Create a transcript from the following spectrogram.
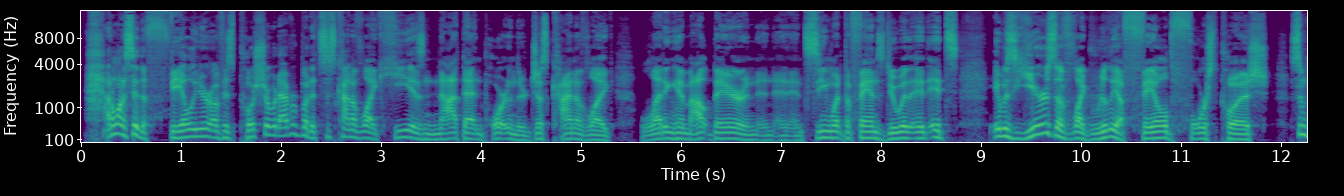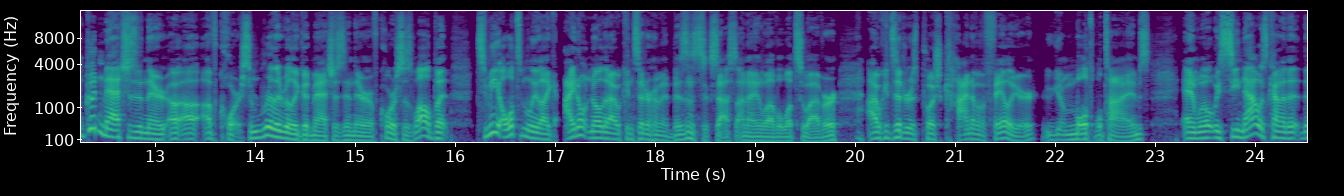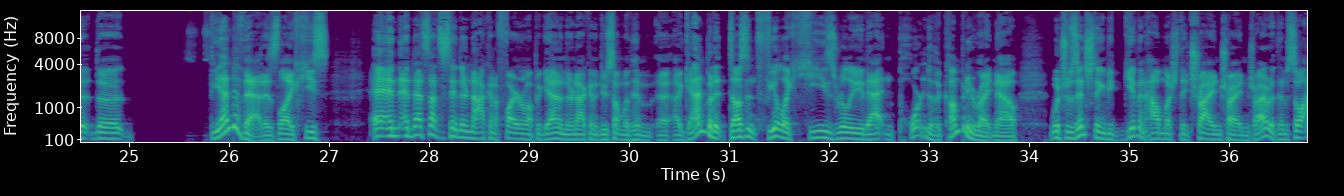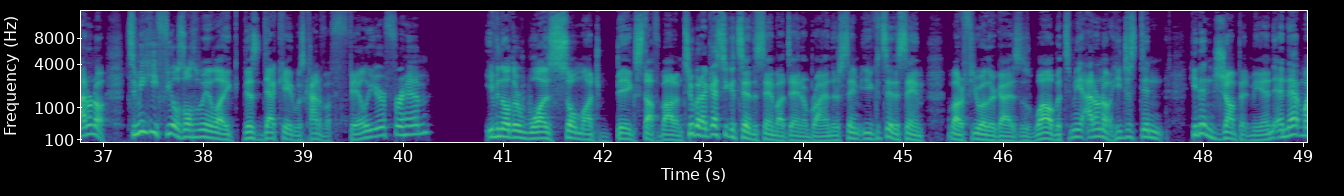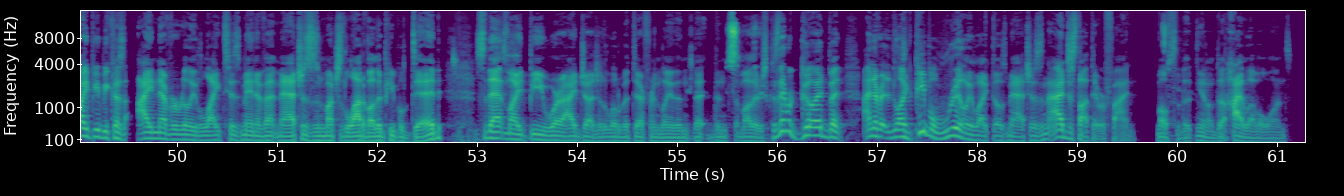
I don't want to say the failure of his push or whatever, but it's just kind of like he is not that important. They're just kind of like letting him out there and, and, and seeing what the fans do with it. It's it was years of like really a failed forced push. Some good matches in there, uh, uh, of course. Some really really good matches in there, of course, as well. But to me, ultimately, like I don't know that I would consider him a business success on any level whatsoever. I would consider his push kind of a failure, you know, multiple times. And what we see now is kind of the the, the the end of that is like he's and and that's not to say they're not going to fire him up again and they're not going to do something with him uh, again but it doesn't feel like he's really that important to the company right now which was interesting given how much they tried and tried and tried with him. So i don't know. To me he feels ultimately like this decade was kind of a failure for him even though there was so much big stuff about him too but i guess you could say the same about dan o'brien. There's same you could say the same about a few other guys as well but to me i don't know. He just didn't he didn't jump at me. And, and that might be because i never really liked his main event matches as much as a lot of other people did. So that might be where i judge it a little bit differently than than some others. Because they were good but i never like people really liked those matches and i just thought they were fine. Most of the you know the high level ones.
